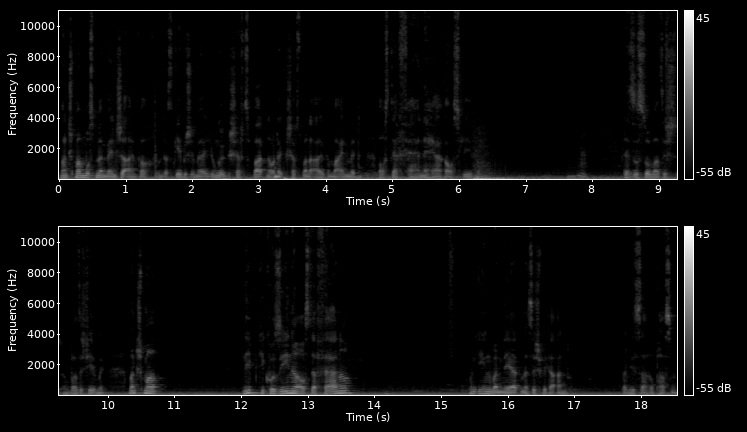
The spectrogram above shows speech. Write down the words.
manchmal muss man Menschen einfach, und das gebe ich immer junge Geschäftspartner oder Geschäftspartner allgemein mit, aus der Ferne heraus lieben. Das ist so, was ich, was ich hier mit. Manchmal liebt die Cousine aus der Ferne und irgendwann nähert man sich wieder an, wenn die Sache passen.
